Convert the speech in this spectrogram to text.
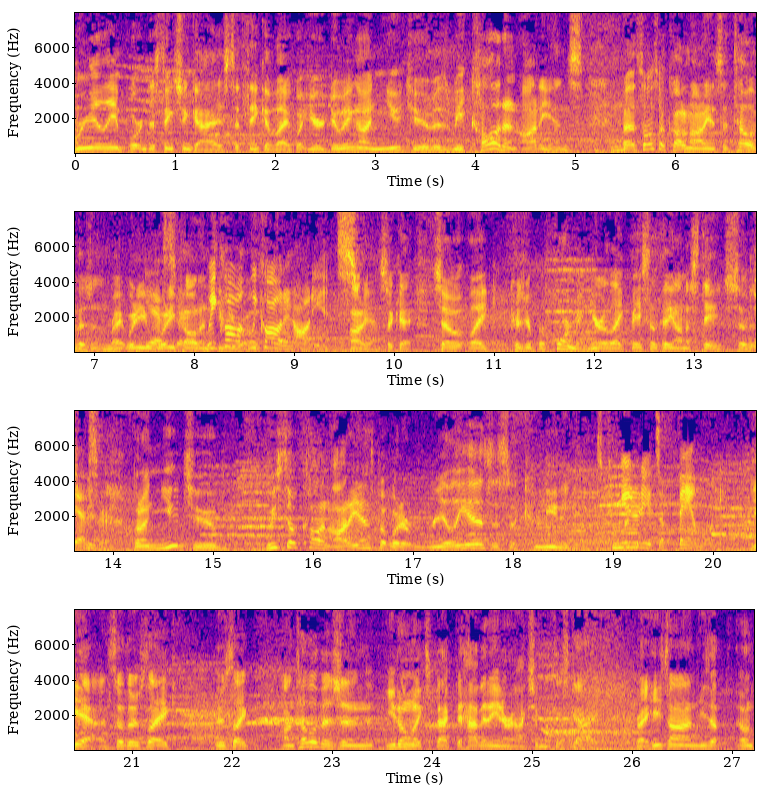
Really important distinction, guys, to think of like what you're doing on YouTube is we call it an audience, mm-hmm. but it's also called an audience of television, right? What do you Yes, what do you sir. call it we TV call it, we call it an audience. Audience, okay. So like, cause you're performing, you're like basically on a stage, so to Yes, speak. But on YouTube, we still call an audience, but what it really is is a community. Community, it's a family. Yeah, so there's like, there's like, on television, you don't expect to have any interaction with this guy, right? He's on, he's up, on,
